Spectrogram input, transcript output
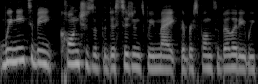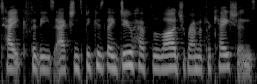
We need to be conscious of the decisions we make, the responsibility we take for these actions, because they do have large ramifications.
